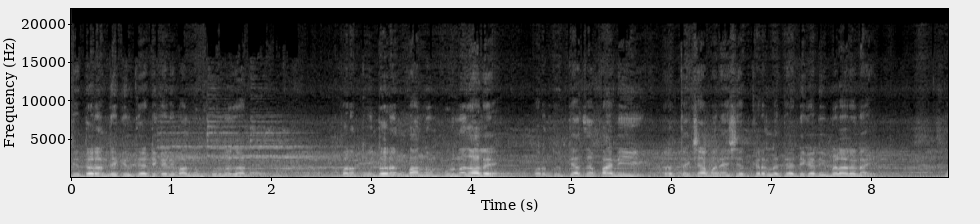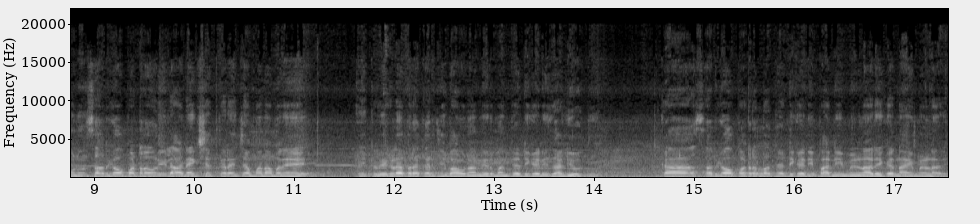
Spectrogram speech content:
ते धरण देखील त्या ठिकाणी बांधून पूर्ण झालं. परंतु धरण बांधून पूर्ण झालं आहे परंतु त्याचं पाणी प्रत्यक्षामध्ये शेतकऱ्यांना त्या ठिकाणी मिळालं नाही. म्हणून सातगाव पठारावरील अनेक शेतकऱ्यांच्या मनामध्ये एक वेगळ्या प्रकारची भावना निर्माण त्या ठिकाणी झाली होती. का सातगाव पठाराला त्या ठिकाणी पाणी मिळणार आहे का नाही मिळणार आहे?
